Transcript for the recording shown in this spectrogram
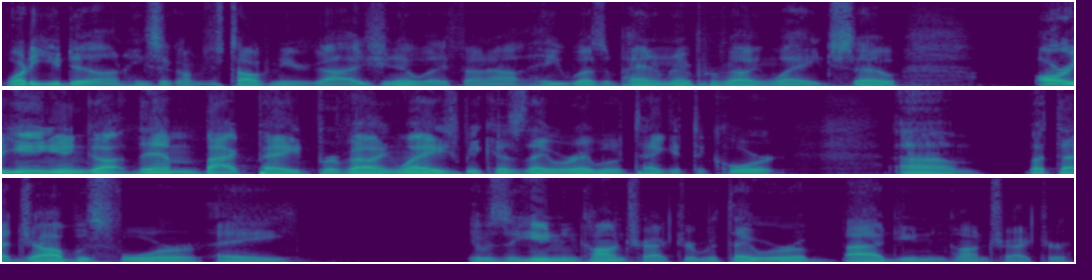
what are you doing? He's like, I'm just talking to your guys. You know, they found out he wasn't paying them no prevailing wage. So our union got them back paid prevailing wage because they were able to take it to court. Um, but that job was for a, it was a union contractor, but they were a bad union contractor.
